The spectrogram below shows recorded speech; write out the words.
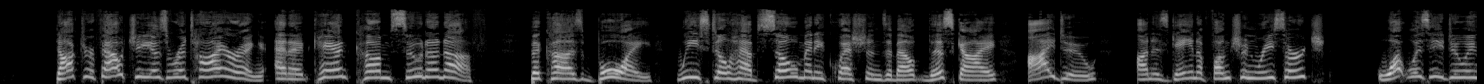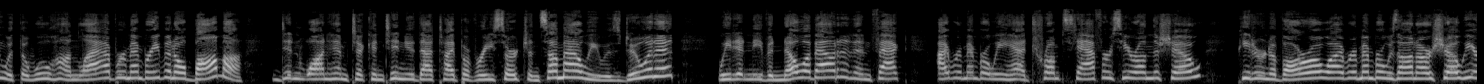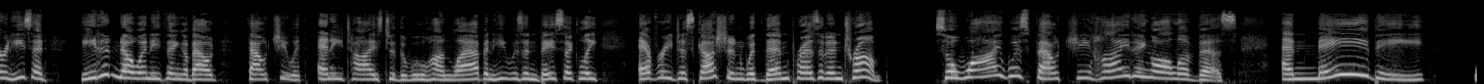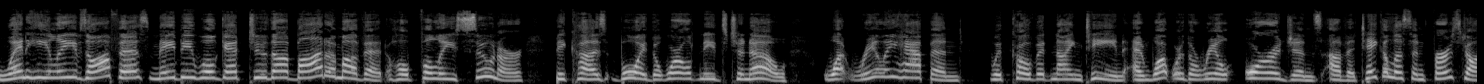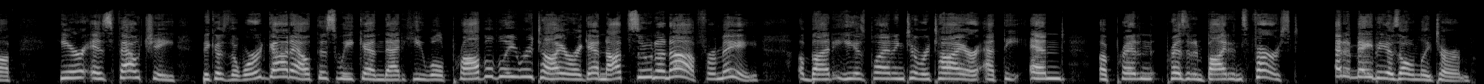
Dr. Fauci is retiring and it can't come soon enough because boy, we still have so many questions about this guy. I do on his gain of function research. What was he doing with the Wuhan lab? Remember, even Obama didn't want him to continue that type of research, and somehow he was doing it. We didn't even know about it. In fact, I remember we had Trump staffers here on the show. Peter Navarro, I remember, was on our show here, and he said he didn't know anything about Fauci with any ties to the Wuhan lab, and he was in basically every discussion with then President Trump. So why was Fauci hiding all of this? And maybe when he leaves office, maybe we'll get to the bottom of it, hopefully sooner, because boy, the world needs to know what really happened with COVID 19 and what were the real origins of it. Take a listen first off. Here is Fauci because the word got out this weekend that he will probably retire again, not soon enough for me, but he is planning to retire at the end of Pre- President Biden's first and it may be his only term.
